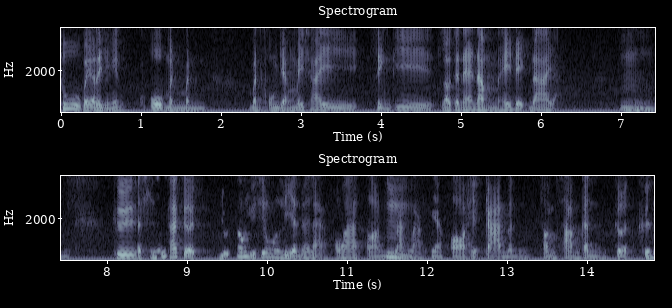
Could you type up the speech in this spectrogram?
สู้ไปอะไรอย่างเงี้ยโอ้มันมันมันคงยังไม่ใช่สิ่งที่เราจะแนะนำให้เด็กได้อะ อืมอืมคือแต่ทีนี้ถ้าเกิด อยู่ต้องอยู่ที่โรงเรียนด้วยแหละ เพราะว่าตอนอืมหลังๆเนี่ยพอเหตุการณ์มันซ้ำๆกันเกิดขึ้น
